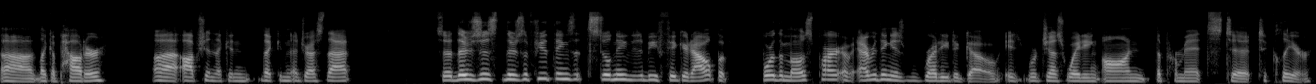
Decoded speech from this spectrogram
uh, like a powder uh option that can that can address that. So there's just there's a few things that still need to be figured out, but for the most part, I mean, everything is ready to go. It, we're just waiting on the permits to to clear.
